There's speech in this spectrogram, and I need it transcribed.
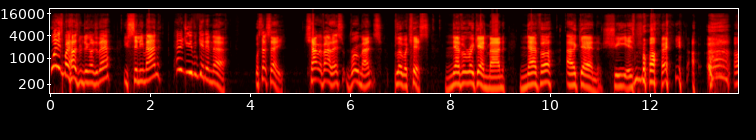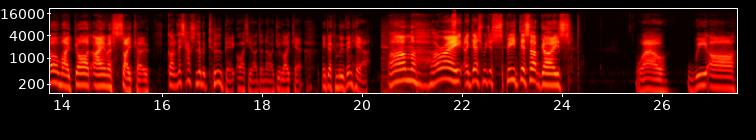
What is my husband doing under there? You silly man. How did you even get in there? What's that say? Chat with Alice, romance, blow a kiss. Never again, man. Never again. She is mine. oh my god, I am a psycho. God, this house is a little bit too big. Oh, actually, I don't know. I do like it. Maybe I can move in here. Um, alright. I guess we just speed this up, guys. Wow. We are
